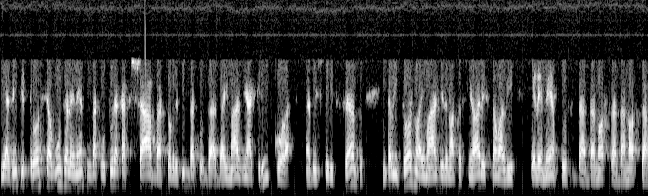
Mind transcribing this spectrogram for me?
e a gente trouxe alguns elementos da cultura capixaba, sobretudo da, da, da imagem agrícola né, do Espírito Santo. Então, em torno à imagem de Nossa Senhora estão ali elementos da, da, nossa, da nossa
